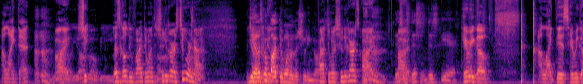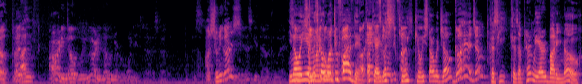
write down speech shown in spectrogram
I like that. All right, Y'all shoot- be, let's go through five to one to shooting oh. guards too or not? What Yeah, let's go do? five to one on the shooting guards. Five to one shooting guards. All right, This All is right. this is this yeah. here we go. I like this. Here we go. Let's- I already know. We, we already know who number one is, though. So let's, on shooting guards. yeah, let's get that out the way. You know what? Yeah, so let's go go one one through through five? five then. Okay, Okay, let's go let's one through can we can we start with Joe? Go ahead, Joe. Cause he cause apparently everybody know.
